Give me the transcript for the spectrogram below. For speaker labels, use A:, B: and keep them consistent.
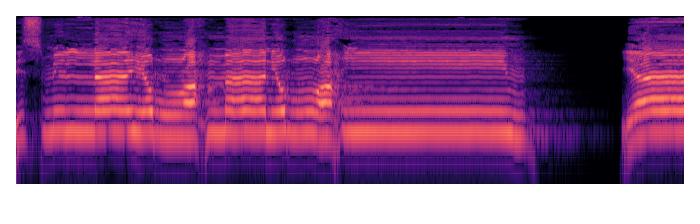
A: بسم الله الرحمن الرحيم يا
